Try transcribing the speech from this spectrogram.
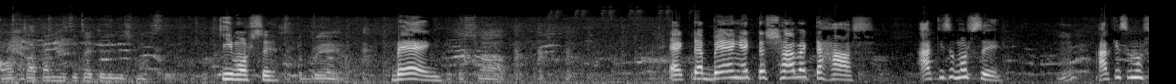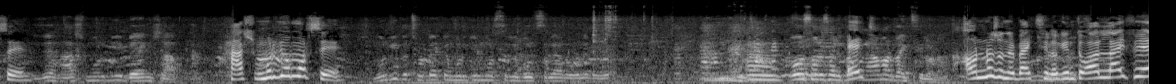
আমার চাকার নিচে চারটে জিনিস মরছে। কি মরছে? একটা ব্যাং ব্যাং একটা সাপ। একটা ব্যাং একটা সাপ একটা হাঁস। আর কিছু মরছে? হ্যাঁ? আর কিছু মরছে? যে হাঁস মুরগি ব্যাং সাপ। হাঁস মুরগিও মরছে? মুরগি তো ছোট একটা মুরগি মরছিল বলছিলাম ও সরি সরি আমার বাইক ছিল না। অন্যজনের বাইক ছিল কিন্তু অল লাইফে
